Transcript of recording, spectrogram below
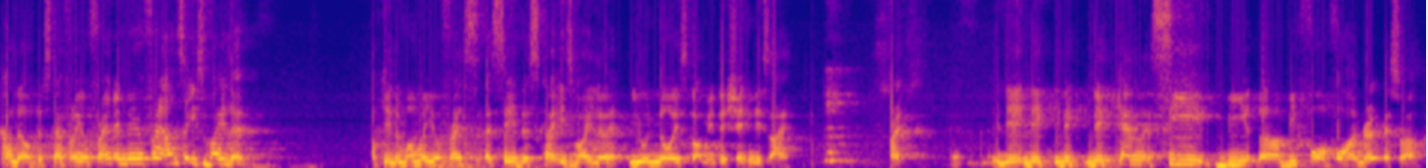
color of the sky from your friend, and then your friend answer is violet. Okay, the moment your friend say the sky is violet, you know it's got mutation in this eye. Right? They, they, they, they can see be, uh, before 400 as well.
